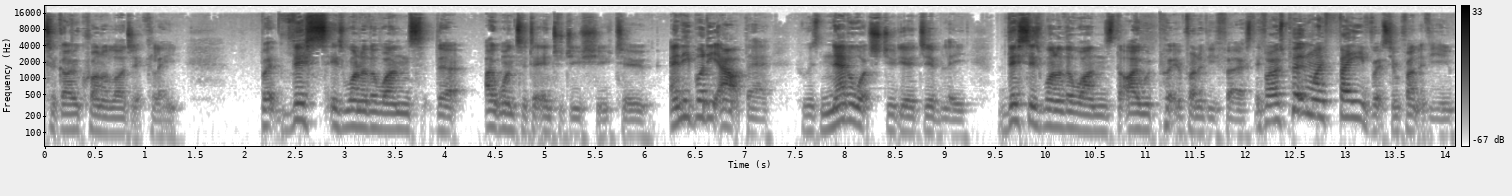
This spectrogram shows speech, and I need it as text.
to go chronologically, but this is one of the ones that I wanted to introduce you to. Anybody out there who has never watched Studio Ghibli, this is one of the ones that I would put in front of you first. If I was putting my favourites in front of you,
